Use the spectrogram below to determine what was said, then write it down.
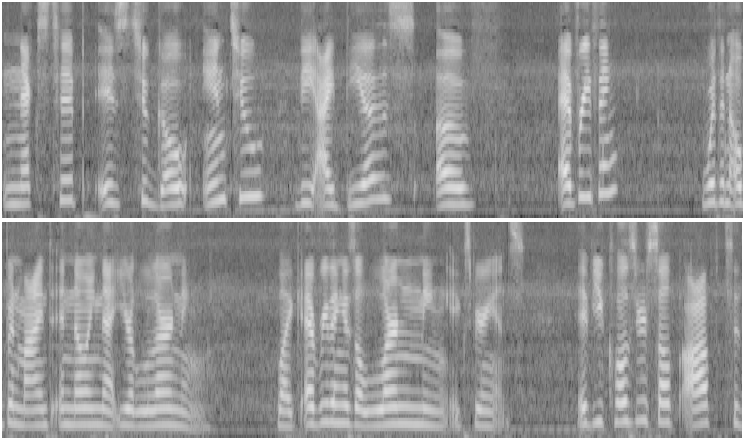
next tip is to go into the ideas of everything with an open mind and knowing that you're learning like everything is a learning experience. If you close yourself off to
